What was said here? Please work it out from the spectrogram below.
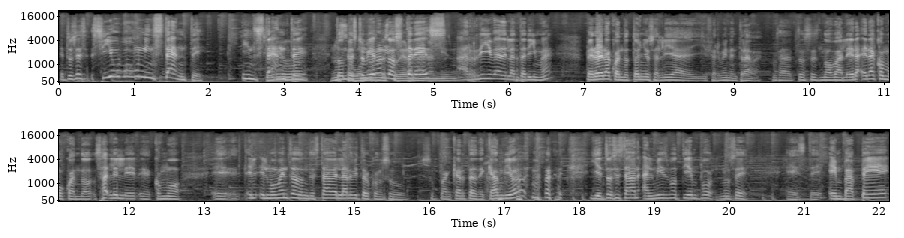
Entonces sí hubo un instante, instante, donde estuvieron los tres arriba de la tarima, pero era cuando Toño salía y Fermín entraba. O sea, entonces no vale. Era, era como cuando sale, el- eh, como eh, el, el momento donde estaba el árbitro con su, su pancarta de cambio, y entonces estaban al mismo tiempo, no sé, este, Mbappé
